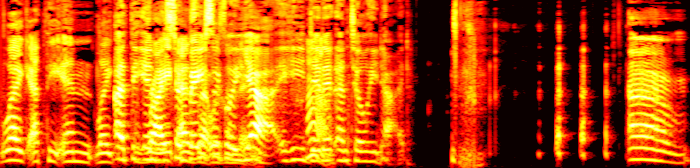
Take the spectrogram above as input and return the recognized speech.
Like at the end, like at the end. right so as that was basically, yeah, he did Huh. it until he died. um,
